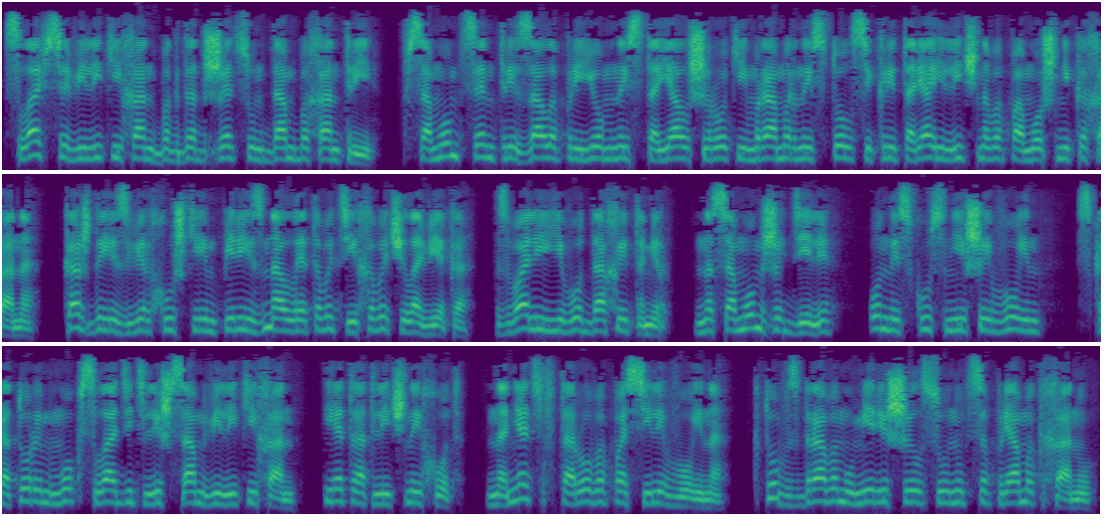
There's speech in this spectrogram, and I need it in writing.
«Славься великий хан Багдадже Цундамба хан 3». В самом центре зала приемной стоял широкий мраморный стол секретаря и личного помощника хана. Каждый из верхушки империи знал этого тихого человека. Звали его Дахайтамир. На самом же деле, он искуснейший воин, с которым мог сладить лишь сам великий хан. И это отличный ход. Нанять второго по силе воина. Кто в здравом уме решил сунуться прямо к хану?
